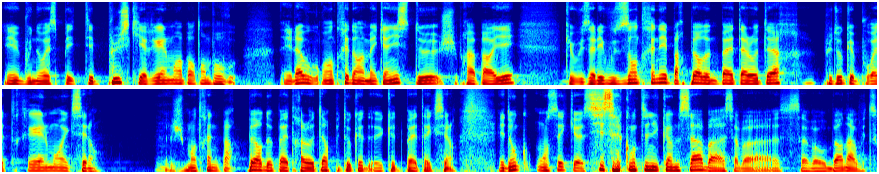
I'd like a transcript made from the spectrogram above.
et vous ne respectez plus ce qui est réellement important pour vous. Et là, vous rentrez dans un mécanisme de je suis prêt à parier que vous allez vous entraîner par peur de ne pas être à l'auteur plutôt que pour être réellement excellent. Je m'entraîne par peur de pas être à l'auteur plutôt que de, que de pas être excellent. Et donc, on sait que si ça continue comme ça, bah, ça va, ça va au burn-out.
